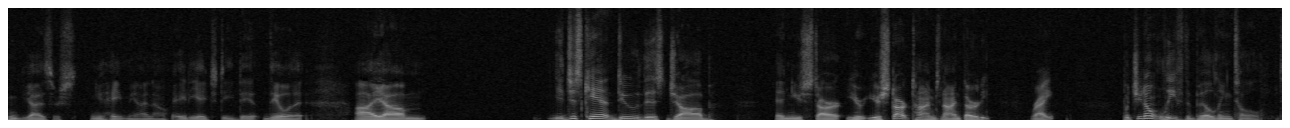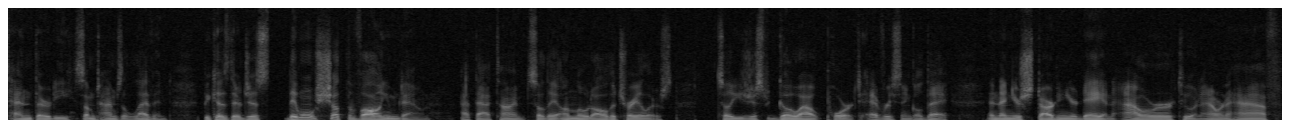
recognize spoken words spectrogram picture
you guys are you hate me, I know. ADHD, deal, deal with it. I um you just can't do this job and you start your your start time's 9:30, right? But you don't leave the building till 10:30, sometimes 11 because they're just they won't shut the volume down at that time. So they unload all the trailers. So you just go out port every single day. And then you're starting your day an hour to an hour and a half,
